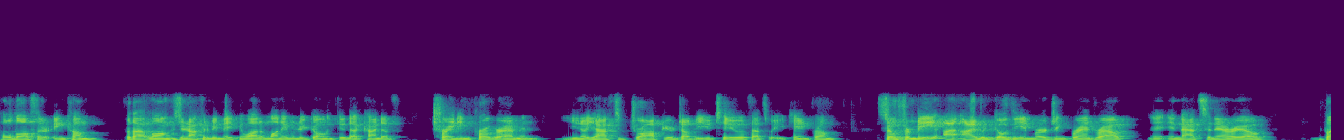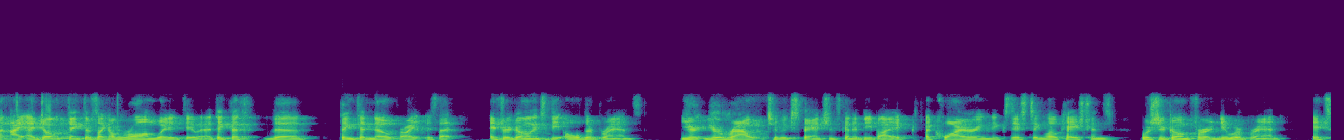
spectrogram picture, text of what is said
hold off their income for that long because you're not going to be making a lot of money when you're going through that kind of training program. And, you know, you have to drop your W 2 if that's what you came from. So for me, I, I would go the emerging brand route in, in that scenario. but I, I don't think there's like a wrong way to do it. I think the the thing to note, right, is that if you're going into the older brands, your your route to expansion is going to be by acquiring existing locations. Whereas you're going for a newer brand, it's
